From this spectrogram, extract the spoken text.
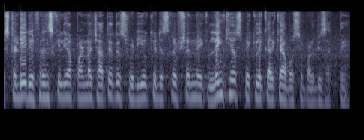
स्टडी रेफरेंस के लिए आप पढ़ना चाहते हैं तो इस वीडियो के डिस्क्रिप्शन में एक लिंक है, उस पर क्लिक करके आप उसे पढ़ भी सकते हैं।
